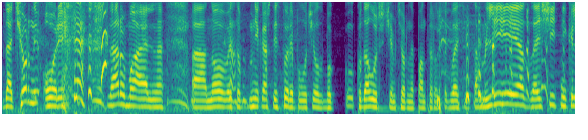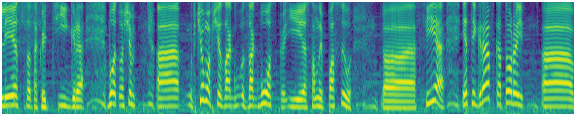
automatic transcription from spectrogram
Да, черный Ори. Нормально. А, но это, мне кажется, история получилась бы ку- куда лучше, чем черная пантера, согласись. Там лес, защитник леса, такой тигра. Вот, в общем, а, в чем вообще заг- загвоздка и основной посыл а, Фея? Это игра, в которой а,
